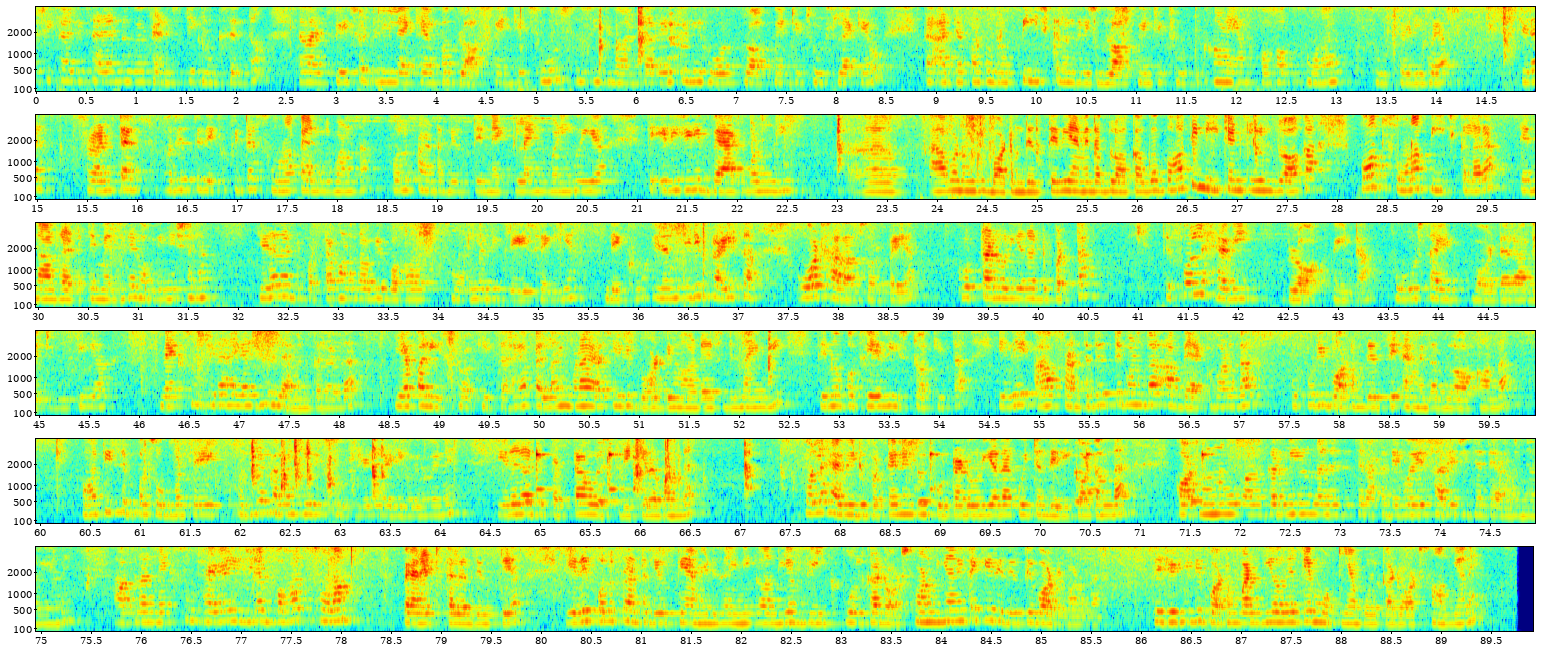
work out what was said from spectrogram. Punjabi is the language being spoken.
ਸਤਿ ਸ਼੍ਰੀ ਅਕਾਲ ਜੀ ਸਾਰਿਆਂ ਨੂੰ, ਮੈਂ ਫਰੈਂਡਸ ਬੁਟੀਕ ਮੁਕਤਸਰ ਤੋਂ। ਮੈਂ ਅੱਜ ਫੇਰ ਤੁਹਾਡੇ ਲਈ ਲੈ ਕੇ ਆਪਾਂ ਬਲੌਕ ਪੇਂਟਡ ਸੂਟਸ ਤੁਸੀਂ ਡਿਮਾਂਡ ਕਰ ਰਹੇ ਸੀ ਵੀ ਹੋਰ ਬਲੌਕ ਪੇਂਟਡ ਸੂਟਸ ਲੈ ਕੇ ਆਓ। ਤਾਂ ਅੱਜ ਆਪਾਂ ਤੁਹਾਨੂੰ ਪੀਚ ਕਰਨ ਦੇ ਵਿੱਚ ਬਲੌਕ ਪੇਂਟਡ ਸੂਟ ਦਿਖਾਉਣੇ ਆ। ਬਹੁਤ ਸੋਹਣਾ ਸੂਟ ਰੈਡੀ ਹੋਇਆ। ਜਿਹੜਾ ਫਰੰਟ ਹੈ, ਉਹਦੇ ਉੱਤੇ ਦੇਖੋ ਕਿੰਨਾ ਸੋਹਣਾ ਪੈਨਲ ਬਣਦਾ। ਫੁੱਲ ਫਰੰਟ ਦੇ ਉੱਤੇ ਨੈਕ ਲਾਈਨ ਬਣੀ ਹੋਈ ਆ। ਤੇ ਇਹਦੀ ਜਿਹੜੀ ਬੈਕ ਬਣੂਗੀ ਆ ਬਣੂਗੀ ਬਾਟਮ ਦੇ ਉੱਤੇ ਵੀ ਐਵੇਂ ਦਾ ਬਲੌਕ ਆਊਗਾ। ਬਹੁਤ ਹੀ ਨੀਟ ਐਂਡ ਕਲੀਨ ਬਲੌਕ ਆ। ਬਹੁਤ ਸੋਹਣਾ ਪੀਚ ਕਲਰ ਆ ਤੇ ਨਾਲ ਰੈੱਡ ਤੇ ਮਹਿੰਦੀ ਦਾ ਕੰਬੀਨੇਸ਼ਨ ਆ। ਜਿਹੜਾ ਦਾ ਦੁਪੱਟਾ ਬਣਦਾ ਉਹ ਵੀ ਬਹੁਤ ਸੋਹਣੀ ਉਹਦੀ ਗ੍ਰੇਸ ਹੈਗੀ ਆ। ਦੇਖੋ, ਇਹਨਾਂ ਦੀ ਜਿਹੜੀ ਪ੍ਰਾਈਸ ਆ, ਉਹ 1800 ਰੁਪਏ ਆ। ਕੋਟਾ ਡੋਰੀਆ ਦਾ ਦੁਪੱਟਾ ਤੇ ਫੁੱਲ ਹੈਵੀ ਬਲੌਕ ਪੇਂਟ ਆ। ਫੋਰ ਸਾਈਡ ਬਾਰਡਰ ਆ ਵਿੱਚ ਬੂਟੀ ਆ। ਨੈਕਸਟ ਸੂਟ ਜਿਹੜਾ ਹੈਗਾ ਜੀ ਲੈਮਨ ਕਲਰ ਦਾ, ਇਹ ਆਪਾਂ ਰੀਸਟਾਕ ਕੀਤਾ ਹੈਗਾ। ਪਹਿਲਾਂ ਵੀ ਬਣਾਇਆ ਸੀ, ਇਹਦੀ ਬਹੁਤ ਡਿਮਾਂਡ ਹੈ ਇਸ ਡਿਜ਼ਾਈਨ ਦੀ। ਤੇ ਇਹਨੂੰ ਆਪਾਂ ਫੇਰ ਰੀਸਟਾਕ ਕੀਤਾ। ਇਹਦੇ ਆ ਫਰੰਟ ਦੇ ਉੱਤੇ ਬਣਦਾ, ਆ ਬੈਕ ਬਣਦਾ ਤੇ ਪੂਰੀ ਬਾਟਮ ਦੇ ਉੱਤੇ ਐਵੇਂ ਦਾ ਬਲੌਕ ਆਉਂਦਾ। ਬਹੁਤ ਹੀ ਸਿੰਪਲ ਸੋਬਰ ਤੇ ਵਧੀਆ ਕਲਰ ਦੇ ਵਿੱਚ ਸੂਟ ਜਿਹੜੇ ਰੈਡੀ ਹੋਏ ਹੋਏ ਨੇ। ਇਹਦਾ ਜਿਹੜਾ ਦੁਪੱਟਾ, ਉਹ ਇਸ ਤਰੀਕੇ ਦਾ ਬਣਦਾ। ਫੁੱਲ ਹੈਵੀ ਦੁਪੱਟੇ ਨੇ, ਕੋਈ ਕੋਟਾ ਡੋਰੀਆ ਦਾ, ਕੋਈ ਚੰਦੇਰੀ ਕਾਟਨ ਦਾ। ਕਾਟਨ ਨੂੰ ਅਹ, ਗਰਮੀ ਨੂੰ ਨਜ਼ਰ ਵਿੱਚ ਰੱਖਦੇ ਹੋਏ ਸਾਰੇ ਚੀਜ਼ਾਂ ਤਿਆਰ ਹੋਈਆਂ ਹੋਈਆਂ ਨੇ। ਆਪਣਾ ਨੈਕਸਟ ਸੂਟ ਹੈਗਾ ਇਹ ਜਿਹੜਾ ਬਹੁਤ ਸੋਹਣਾ ਪੈਰਟ ਕਲਰ ਦੇ ਉੱਤੇ ਆ। ਇਹਦੇ ਫੁੱਲ ਫਰੰਟ ਦੇ ਉੱਤੇ ਐਵੇਂ ਡਿਜ਼ਾਈਨਿੰਗ ਆਉਂਦੀ ਆ ਬਰੀਕ ਪੋਲਕਾ ਡਾਟਸ ਬਣਦੀਆਂ ਨੇ ਤੇ ਘੇਰੇ ਦੇ ਉੱਤੇ ਬਾਰਡਰ ਬਣਦਾ। ਤੇ ਜਿਹੜੀ ਇਹਦੀ ਬਾਟਮ ਬਣਦੀ ਆ ਉਹਦੇ ਤੇ ਮੋਟੀਆਂ ਪੋਲਕਾ ਡਾਟਸ ਆਉਂਦੀਆਂ ਨੇ।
